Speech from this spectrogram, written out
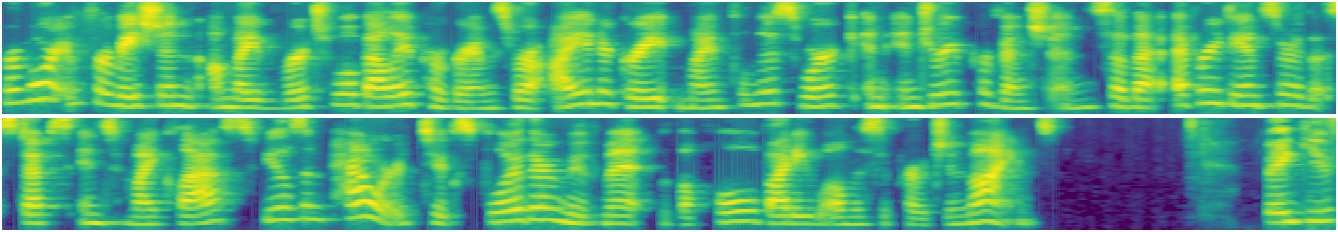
For more information on my virtual ballet programs, where I integrate mindfulness work and injury prevention so that every dancer that steps into my class feels empowered to explore their movement with a whole body wellness approach in mind. Thank you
